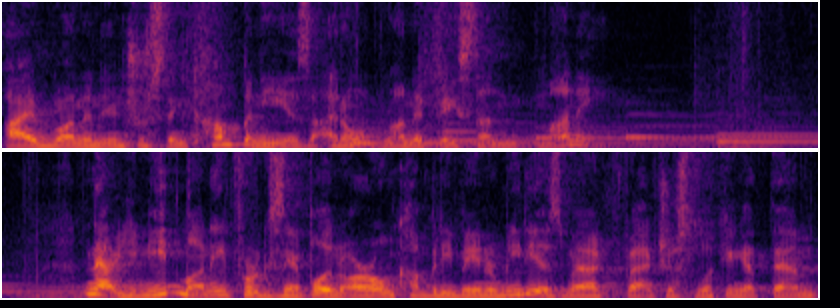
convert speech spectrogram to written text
I run an interesting company is I don't run it based on money. Now, you need money, for example, in our own company, VaynerMedia, as a matter of fact, just looking at them,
